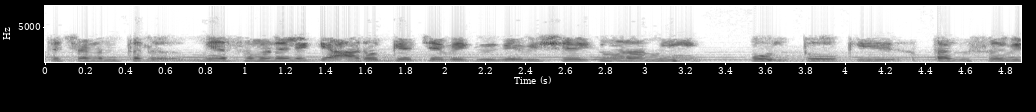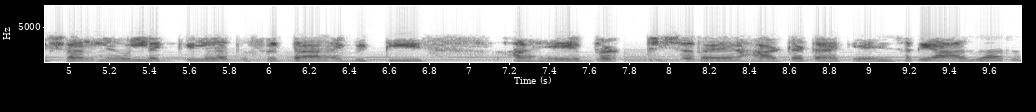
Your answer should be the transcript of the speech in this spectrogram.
त्याच्यानंतर मी असं म्हणाले की आरोग्याचे वेगवेगळे विषय घेऊन आम्ही बोलतो की आता जसं विशालने उल्लेख केला तसं डायबिटीस आहे ब्लड प्रेशर आहे हार्ट अटॅक आहे हे सगळे आजार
